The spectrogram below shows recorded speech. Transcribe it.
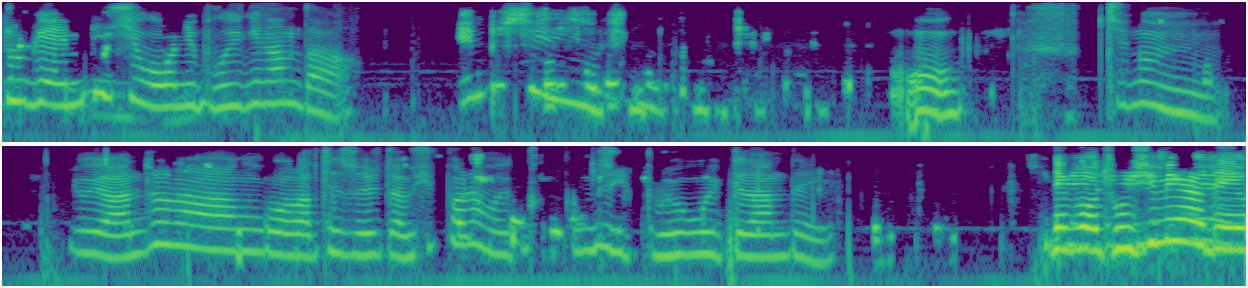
저기 NPC 원이 보이긴 한다. NPC님 어 지금 여기 안전한 것 같아서 일단 휘파람을 가끔씩 불고 있긴 한데. 근데 그거 조심해야 돼요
